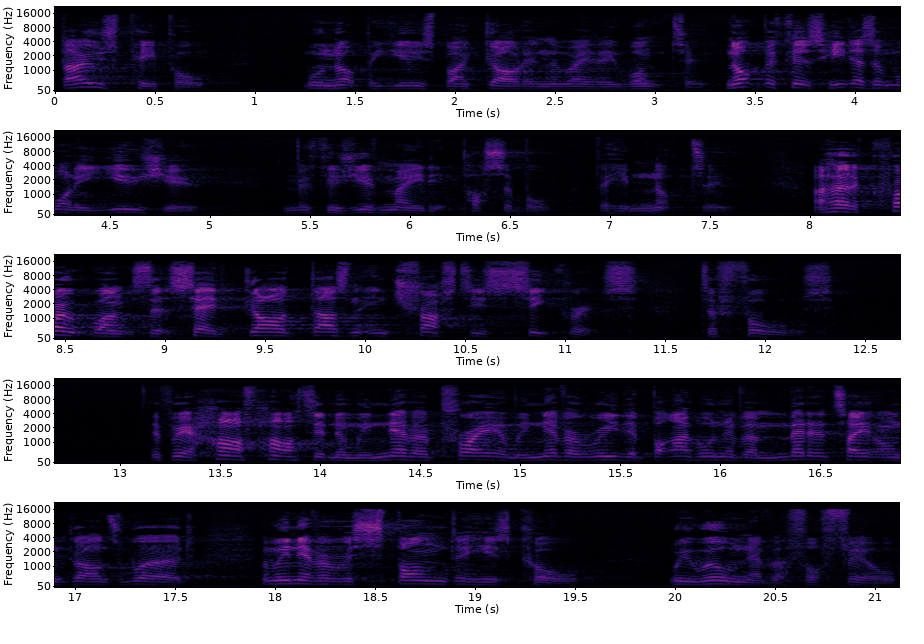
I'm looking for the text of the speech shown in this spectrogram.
Those people will not be used by God in the way they want to. Not because He doesn't want to use you, but because you've made it possible for Him not to. I heard a quote once that said, God doesn't entrust His secrets to fools. If we're half hearted and we never pray and we never read the Bible, never meditate on God's word, and we never respond to his call, we will never fulfill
